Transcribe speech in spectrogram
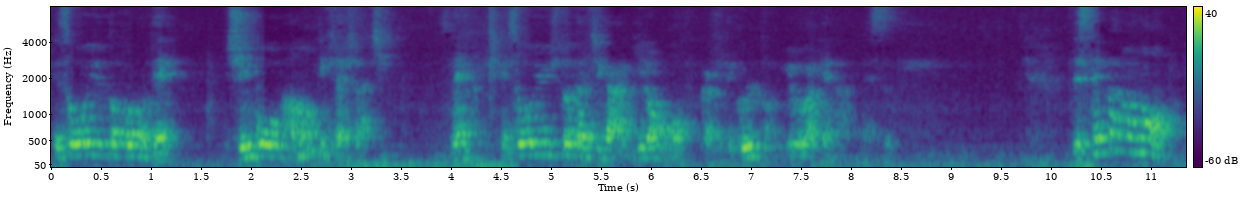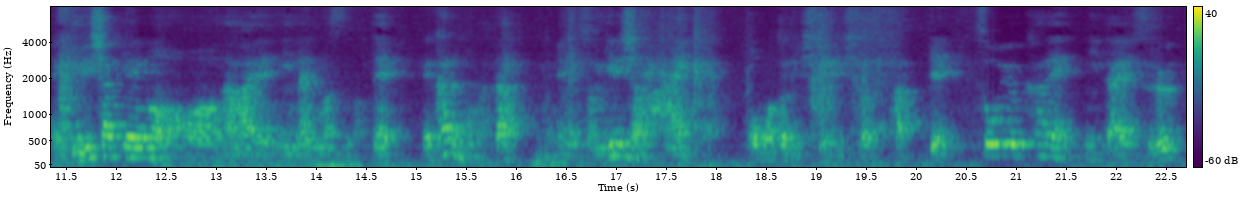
でそういうところで信仰を守ってきた人たちですね。そういう人たちが議論をかけてくるというわけなんです。で、ステパノのギリシャ系の名前になりますので、彼もまた、そのギリシャの背景をもとにしている人であって、そういう彼に対する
